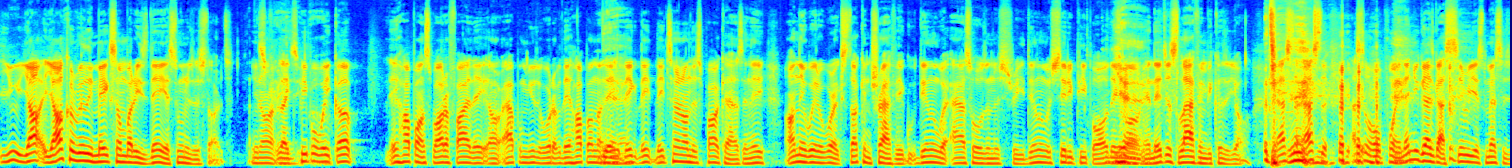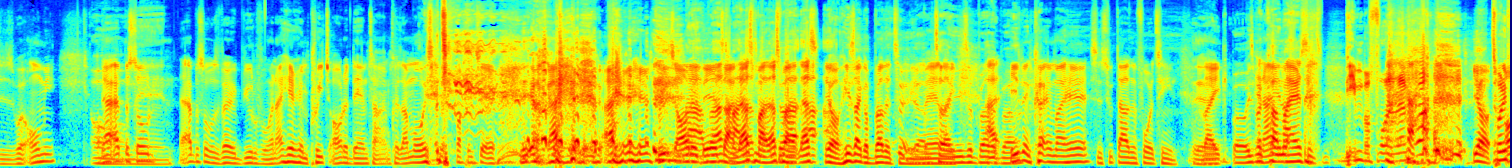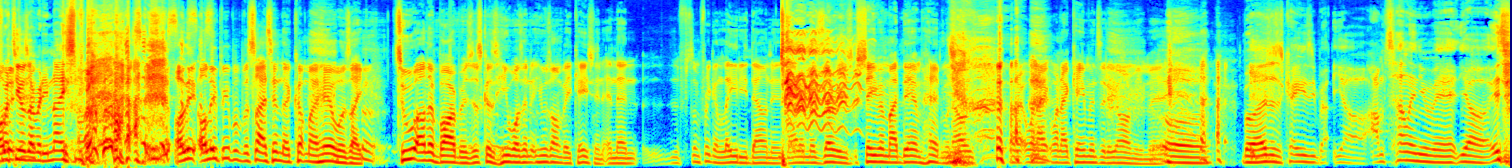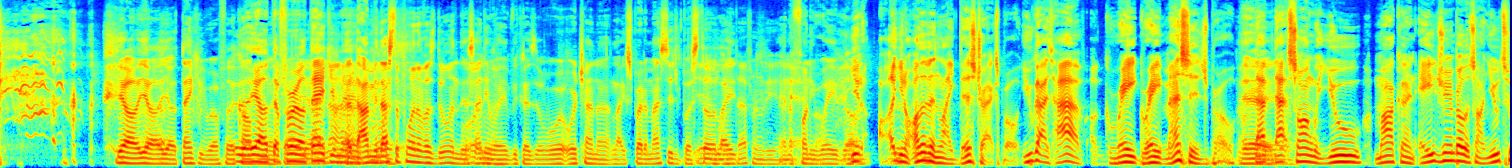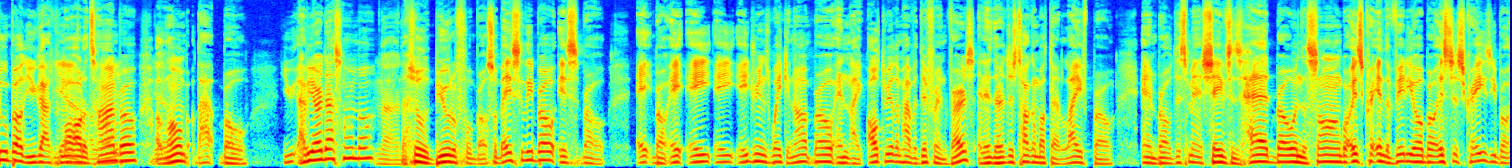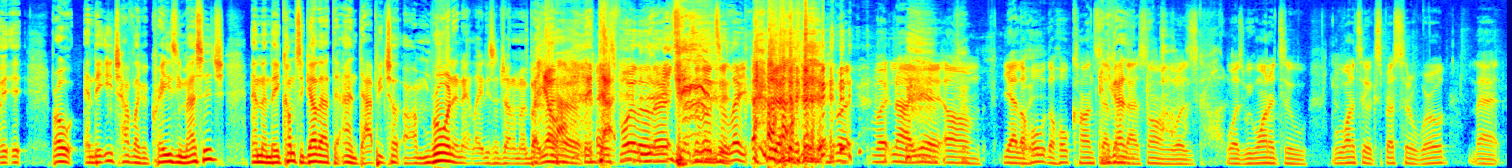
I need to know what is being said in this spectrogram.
you y'all y'all could really make somebody's day as soon as it starts. you That's know, like people bro. wake up, they hop on Spotify, they or Apple Music, whatever. They hop on, like, Yeah. they, they, they they turn on this podcast and they on their way to work, stuck in traffic, dealing with assholes in the street, dealing with shitty people all day Yeah. long, and they're just laughing because of y'all. That's the, that's the that's the whole point. then you guys got serious messages with Omi. Oh, that episode, man. that episode was very beautiful, and I hear him preach all the damn time because I'm always in the fucking chair. I, I hear him preach all Nah, the damn that's time. my- that's my, that's that's my- my, that's I- yo. He's like a brother to me, Yeah, I'm man. telling like you, he's a brother, I- bro. He's been cutting my hair since 2014. Yeah. Like, Bro, he's been and I cutting my hair since even before then, bro. Yo, 2014 was already nice, bro. only only people besides him that cut my hair was like two other barbers just because he wasn't he was on vacation and then some freaking lady down in down in Missouri shaving my damn head when I was when I when I, when I came into the army man. oh, bro, that's just crazy, bro. Yo, I'm telling you, man. Yo, it's Yo, yo, yo, thank you, bro, for the Yeah, compliment. th- for real, Yeah, thank you, man. I mean, that's the point of us doing this course, anyway, man. because we're, we're trying to like spread a message, but still most like definitely in a yeah. funny way, bro. you know, uh, you know, other than like diss tracks, bro, you guys have a great, great message, bro. Yeah, that yeah, that song with you, Maka, and Adrian, bro, it's on YouTube, bro. You guys promote Yeah, all the time, Alone. bro. Yeah. Alone, bro, that, bro. You have you heard that song, bro? Nah, nah. That shit was beautiful, bro. So basically, bro, it's bro, a, bro, a, a, a, Adrian's waking up, bro, and like all three of them have a different verse, and they're just talking about their life, bro. And bro, this man shaves his head, bro, in the song, bro. It's cra- in the video, bro. It's just crazy, bro. It, it, bro, and they each have like a crazy message, and then they come together at the end, dap each other. I'm ruining it, ladies and gentlemen, but yo, they Hey, dap. spoiler alert! it's a little too late. but but nah, yeah, um, yeah. The whole the whole concept guys- of that song was was we wanted to we wanted to express to the world that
